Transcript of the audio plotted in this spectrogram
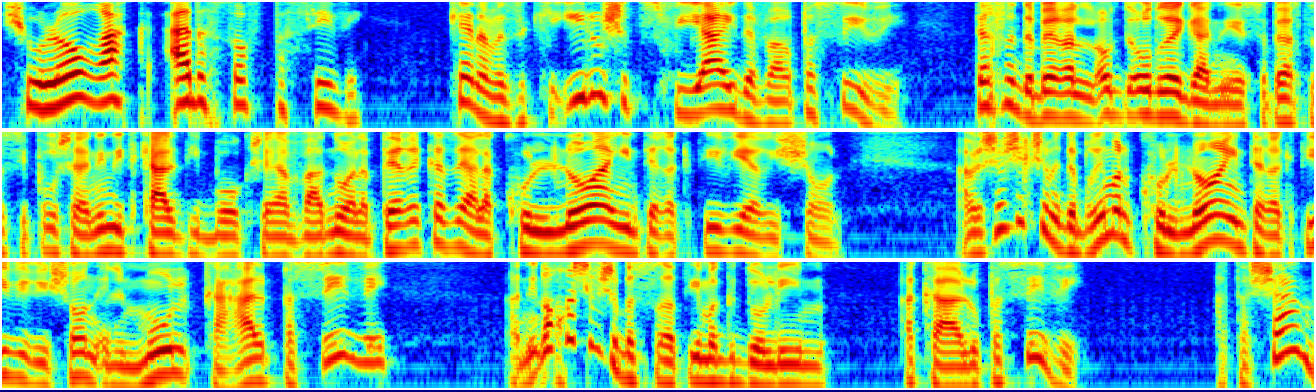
שהוא לא רק עד הסוף פסיבי. כן, אבל זה כאילו שצפייה היא דבר פסיבי. תכף נדבר על, עוד, עוד רגע, אני אספר לך את הסיפור שאני נתקלתי בו כשעבדנו על הפרק הזה, על הקולנוע האינטראקטיבי הראשון. אבל אני חושב שכשמדברים על קולנוע אינטראקטיבי ראשון אל מול קהל פסיבי, אני לא חושב שבסרטים הגדולים הקהל הוא פסיבי. אתה שם.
